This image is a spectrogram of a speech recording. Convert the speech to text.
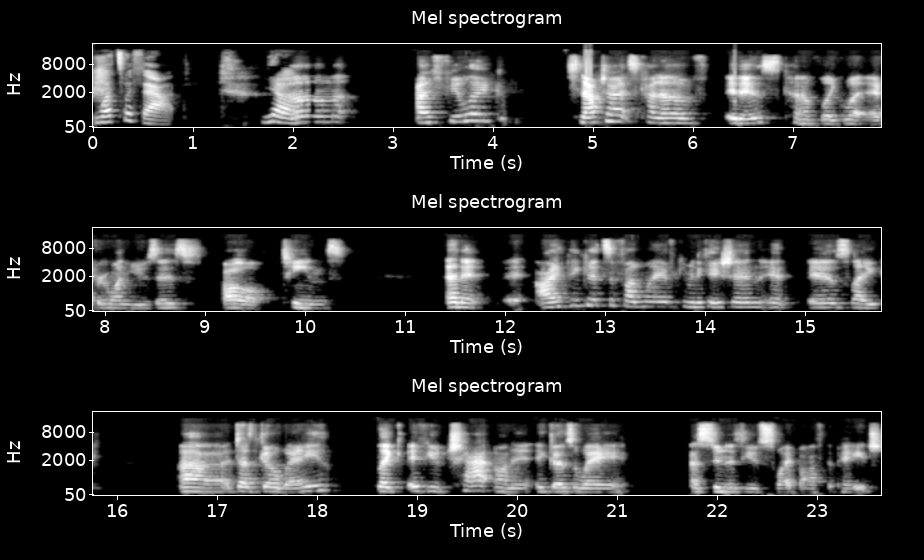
What's with that? Yeah. Um, I feel like Snapchat is kind of it is kind of like what everyone uses, all teens, and it, it I think it's a fun way of communication. It is like uh does go away. Like if you chat on it, it goes away as soon as you swipe off the page.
